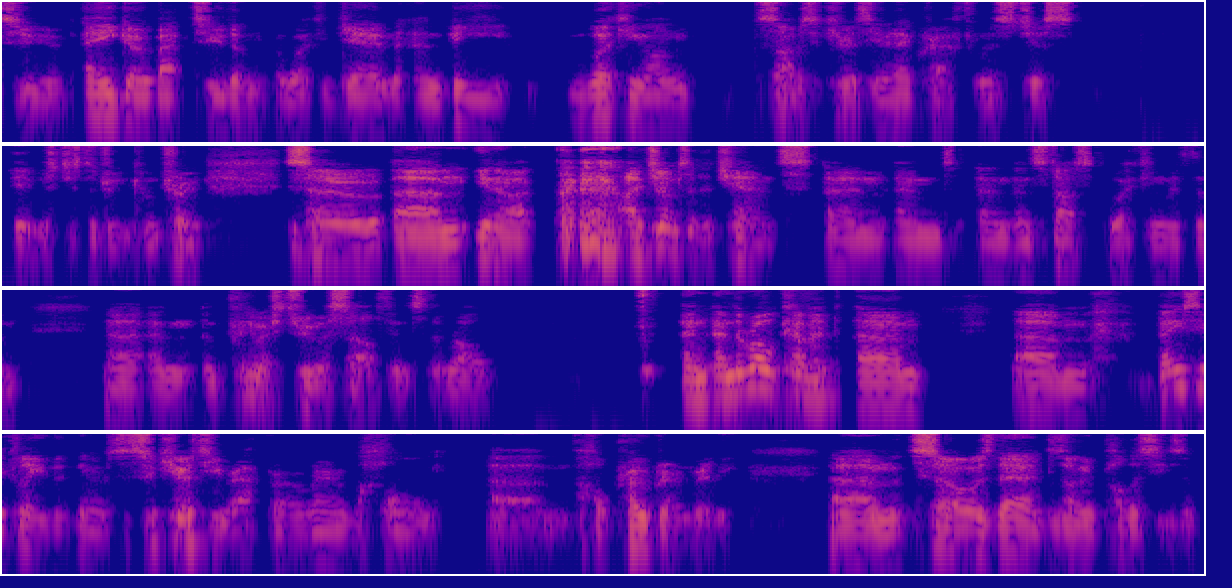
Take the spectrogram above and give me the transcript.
to a go back to them and work again, and b working on cybersecurity and aircraft was just it was just a dream come true. So, um, you know, I, I, jumped at the chance and, and, and, started working with them uh, and, and, pretty much threw myself into the role. And, and the role covered um, um, basically, you know, it's a security wrapper around the whole, um, the whole program, really. Um, so I was there designing policies and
